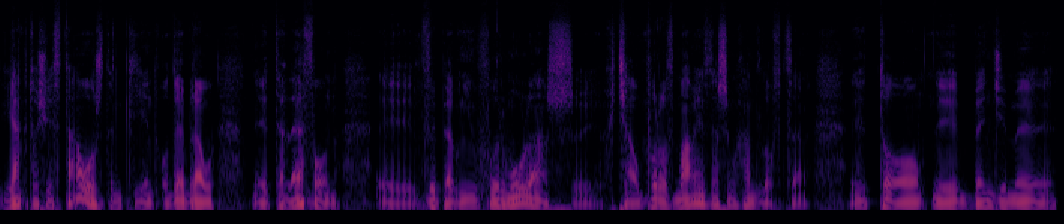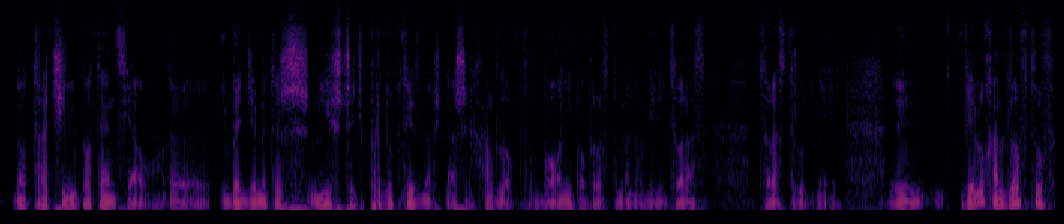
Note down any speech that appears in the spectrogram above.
jak to się stało, że ten klient odebrał y, telefon, y, wypełnił formularz, chciał porozmawiać z naszym handlowcem, to będziemy no, tracili potencjał i będziemy też niszczyć produktywność naszych handlowców, bo oni po prostu będą mieli coraz, coraz trudniej. Wielu handlowców handlowców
